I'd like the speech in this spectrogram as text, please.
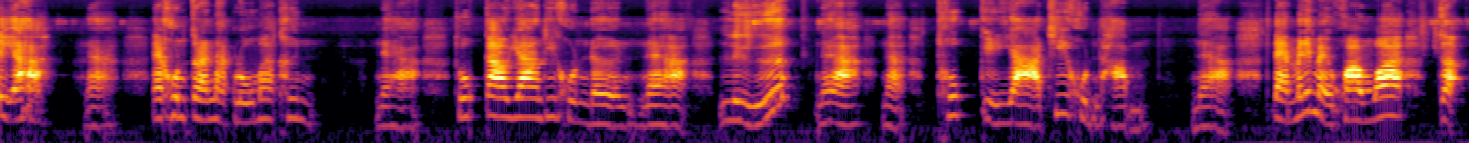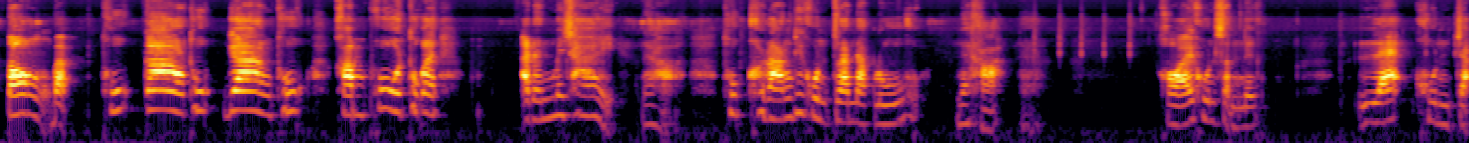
ติอะค่ะนะแต่คุณตระหนักรู้มากขึ้นนะคะทุกก้าวย่างที่คุณเดินนะคะหรือนะคะนะทุกกิริยาที่คุณทำ นะคะแต่ไม่ได้หมายความว่าจะต้องแบบทุกก้าวทุกย่างทุกคำพูดทุกอะไร อันนั้นไม่ใช่นะคะทุกครั้งที่คุณตระหนักรู้นะคะนะขอให้คุณสำนึก และคุณจะ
